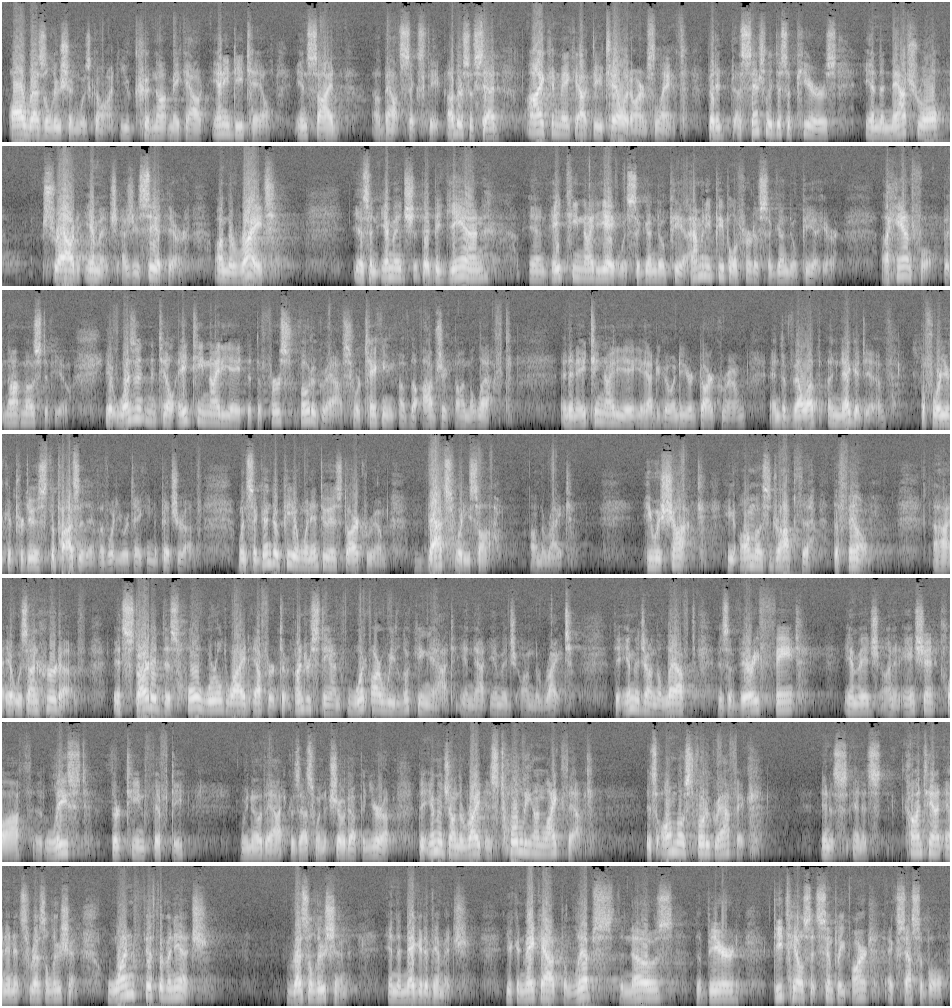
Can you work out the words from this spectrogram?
all resolution was gone. You could not make out any detail inside about six feet. Others have said, I can make out detail at arm's length, but it essentially disappears in the natural shroud image as you see it there. On the right is an image that began in 1898 with Segundo Pia. How many people have heard of Segundo Pia here? A handful, but not most of you. It wasn't until 1898 that the first photographs were taken of the object on the left. And in 1898, you had to go into your darkroom and develop a negative before you could produce the positive of what you were taking the picture of. When Segundo Pia went into his darkroom, that's what he saw on the right. He was shocked. He almost dropped the, the film. Uh, it was unheard of. It started this whole worldwide effort to understand what are we looking at in that image on the right. The image on the left is a very faint image on an ancient cloth, at least 1350. We know that because that's when it showed up in Europe. The image on the right is totally unlike that. It's almost photographic in its, in its content and in its resolution. One fifth of an inch resolution in the negative image. You can make out the lips, the nose, the beard, details that simply aren't accessible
